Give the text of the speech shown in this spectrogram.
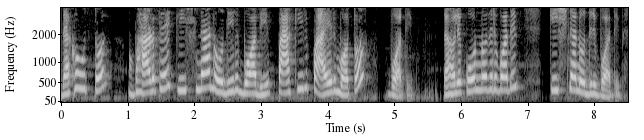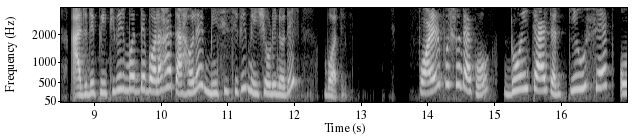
দেখো উত্তর, ভারতে কৃষ্ণা নদীর বদ্বীপ পাখির পায়ের মতো বদ্বীপ। তাহলে কোন নদীর বদ্বীপ? কৃষ্ণা নদীর বদ্বীপ। আর যদি পৃথিবীর মধ্যে বলা হয়, তাহলে মিসিসিপি মিশরি নদীর বদ্বীপ। পরের প্রশ্ন দেখো, দুই চার চার কিউসেক ও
